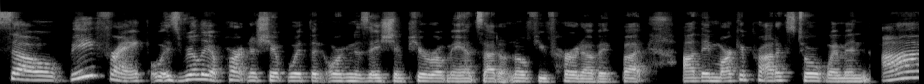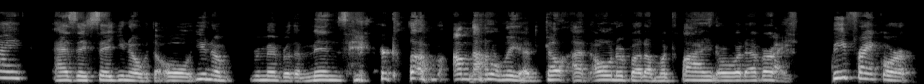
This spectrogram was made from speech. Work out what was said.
So, Bee Frank is really a partnership with an organization, Pure Romance. I don't know if you've heard of it, but uh, they market products to women. I, as they say, you know, with the old, you know, remember the men's hair club. I'm not only a, an owner, but I'm a client or whatever. Right. Bee Frank or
